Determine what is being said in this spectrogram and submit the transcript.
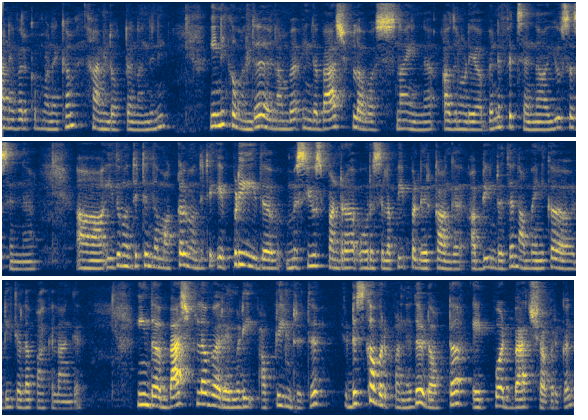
அனைவருக்கும் வணக்கம். I'm doctor Nandini. இன்றைக்கி வந்து நம்ம இந்த பேட்ச் ஃப்ளவர்ஸ்னால் என்ன? அதனுடைய பெனிஃபிட்ஸ் என்ன? யூசஸ் என்ன? இது வந்துட்டு இந்த மக்கள் வந்துட்டு எப்படி இதை மிஸ்யூஸ் பண்ணுற ஒரு சில பீப்புள் இருக்காங்க அப்படின்றத நம்ம இன்னைக்கு டீட்டெயிலாக பார்க்கலாங்க. இந்த பேட்ச் ஃப்ளவர் ரெமெடி அப்படின்றது டிஸ்கவர் பண்ணது டாக்டர் எட்வர்ட் பேட்ச் அவர்கள்.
